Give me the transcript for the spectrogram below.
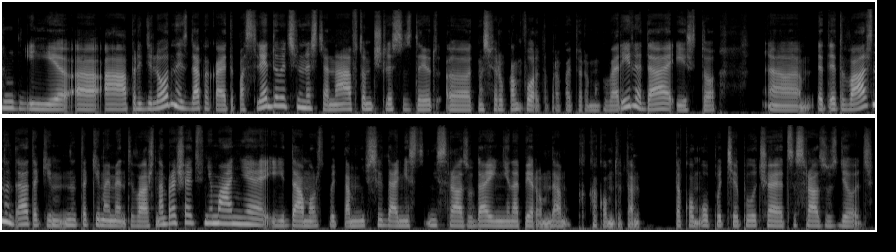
Mm-hmm. И а, а определенность, да, какая-то последовательность, она в том числе создает э, атмосферу комфорта, про которую мы говорили, да, и что это, это важно, да, таким, на такие моменты важно обращать внимание, и да, может быть, там не всегда, не, не сразу, да, и не на первом, да, каком-то там таком опыте получается сразу сделать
